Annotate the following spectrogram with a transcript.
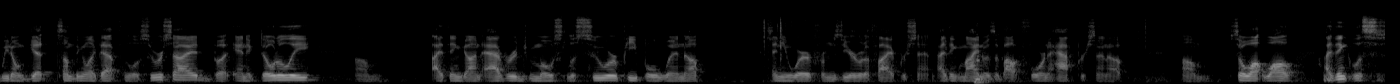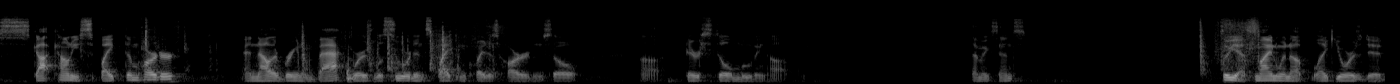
we don't get something like that from the LeSueur side, but anecdotally, um, I think on average, most LeSueur people went up anywhere from zero to five percent. I think mine was about four and a half percent up. Um, so while, while I think Scott County spiked them harder, and now they're bringing them back, whereas LeSueur didn't spike them quite as hard, and so, uh, they're still moving up. That make sense? So yes, mine went up like yours did,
